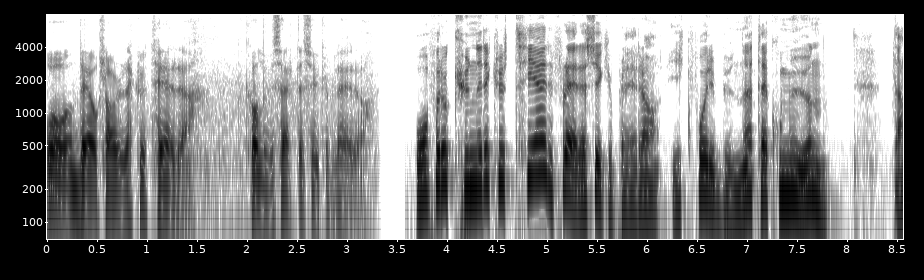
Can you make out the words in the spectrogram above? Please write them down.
Og det å klare å rekruttere kvalifiserte sykepleiere. Og for å kunne rekruttere flere sykepleiere, gikk forbundet til kommunen. De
